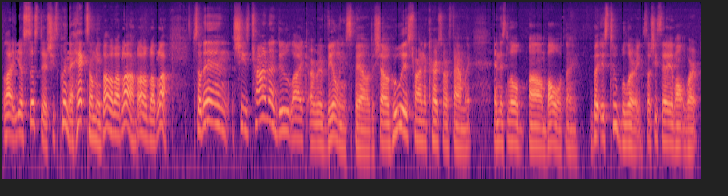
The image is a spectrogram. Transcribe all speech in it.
like your sister, she's putting a hex on me, blah blah blah blah blah blah blah. So then she's trying to do like a revealing spell to show who is trying to curse her family in this little um, bowl thing. But it's too blurry, so she said it won't work.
